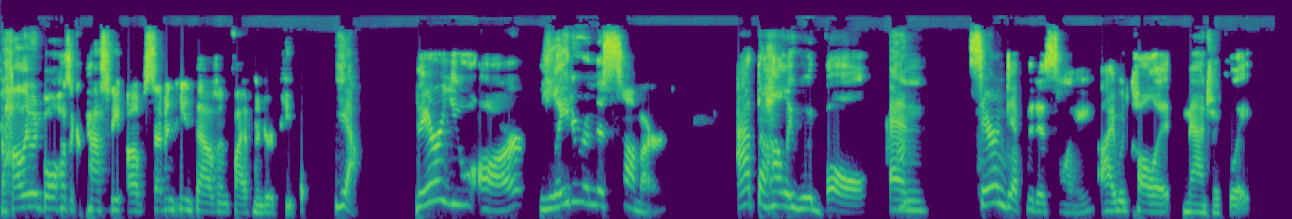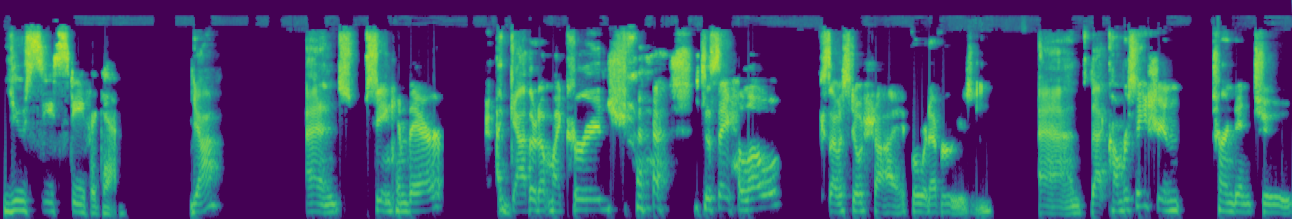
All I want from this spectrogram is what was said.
the Hollywood Bowl has a capacity of 17,500 people. Yeah. There you are later in the summer at the Hollywood Bowl, and serendipitously, I would call it magically, you see Steve again. Yeah. And seeing him there, I gathered up my courage to say hello because I was still shy for whatever reason. And that conversation turned into,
